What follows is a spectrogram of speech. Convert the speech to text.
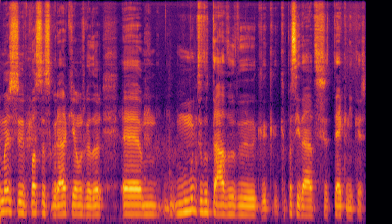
mas posso assegurar que é um jogador muito dotado de capacidades técnicas,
